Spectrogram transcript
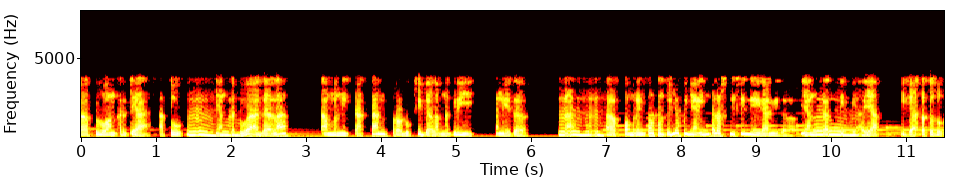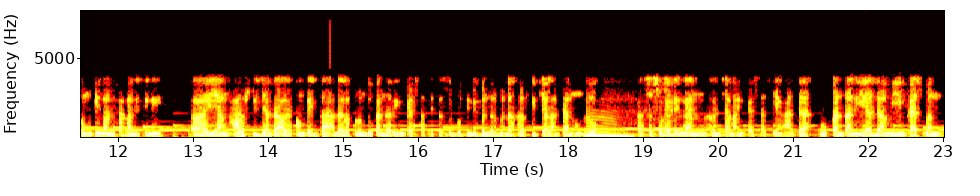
eh, peluang kerja satu. Mm-mm, Yang mm-mm. kedua adalah eh, meningkatkan produksi dalam negeri, kan gitu. Nah, uh, pemerintah tentunya punya interest di sini kan gitu loh. Yang ketiga ya tidak tertutup kemungkinan karena di sini uh, yang harus dijaga oleh pemerintah adalah peruntukan dari investasi tersebut ini benar-benar harus dijalankan untuk mm. uh, sesuai dengan rencana investasi yang ada. Bukan tadi ya dummy investment.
